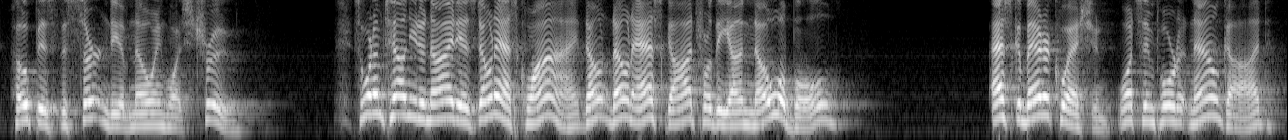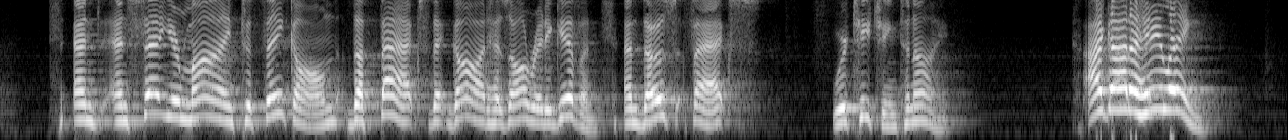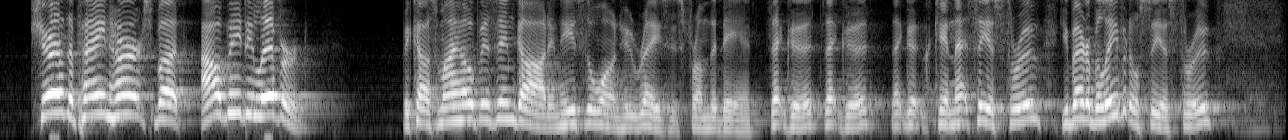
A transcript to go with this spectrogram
Hope is the certainty of knowing what's true. So, what I'm telling you tonight is don't ask why. Don't, don't ask God for the unknowable. Ask a better question What's important now, God? And, and set your mind to think on the facts that God has already given. And those facts we're teaching tonight. I got a healing. Sure, the pain hurts, but I'll be delivered because my hope is in God and He's the one who raises from the dead. Is that good? Is that good? Is that good? Can that see us through? You better believe it'll see us through.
